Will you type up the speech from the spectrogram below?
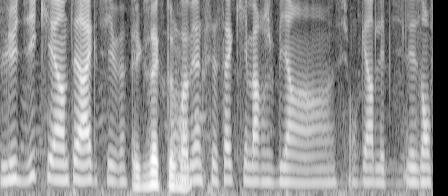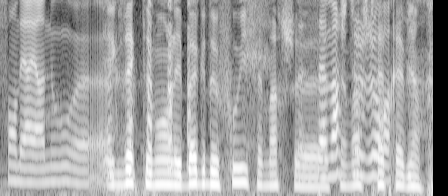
ludique et interactive. Exactement. on voit bien que c'est ça qui marche bien. Hein, si on regarde les, petits, les enfants derrière nous. Exactement, les bacs de fouilles, ça marche, ça, marche, toujours. très très bien.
